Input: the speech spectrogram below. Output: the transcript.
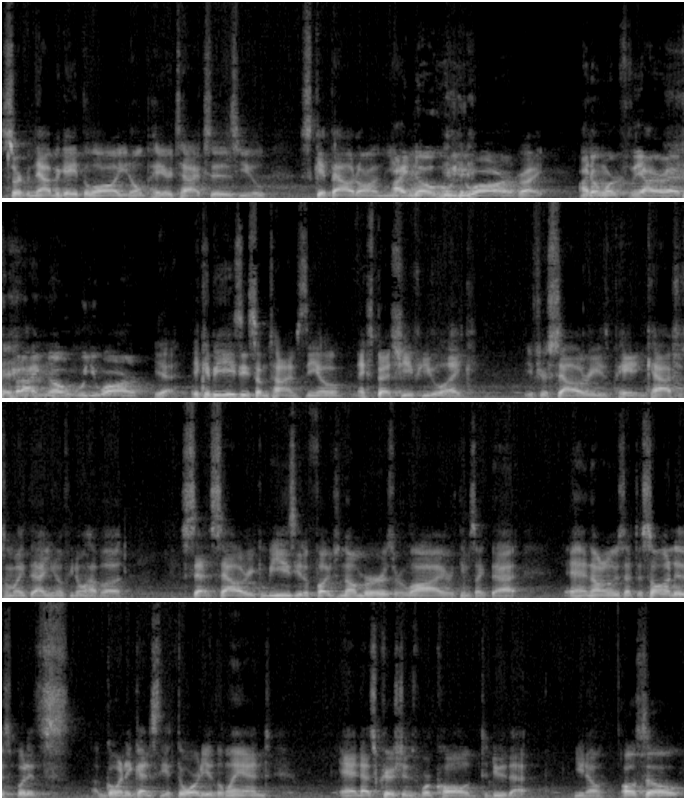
circumnavigate the law. You don't pay your taxes. You skip out on. You know. I know who you are. right. I don't work for the IRS, but I know who you are. Yeah, it can be easy sometimes, you know, especially if you like, if your salary is paid in cash or something like that. You know, if you don't have a set salary, it can be easy to fudge numbers or lie or things like that. And not only is that dishonest, but it's going against the authority of the land. And as Christians, we're called to do that. You know. Also,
